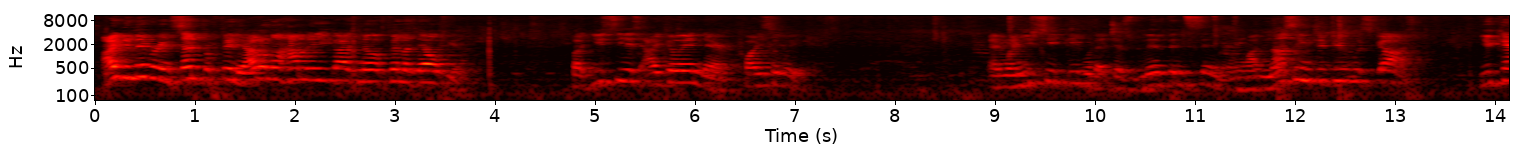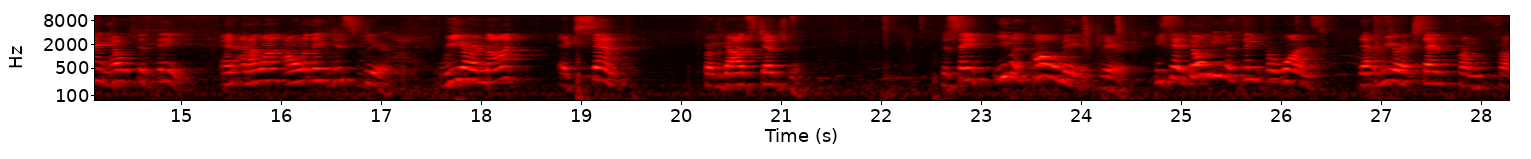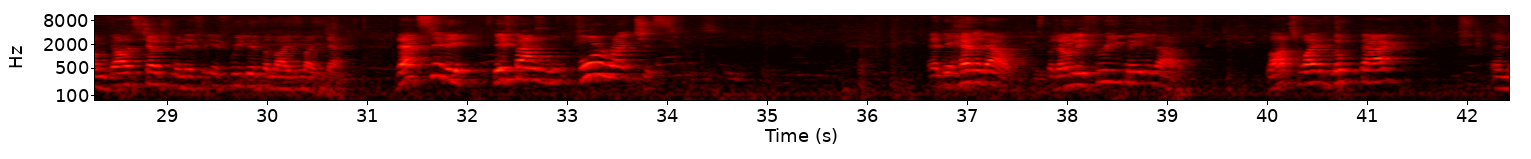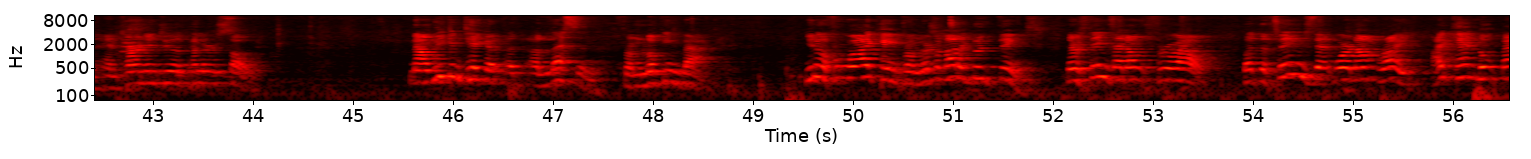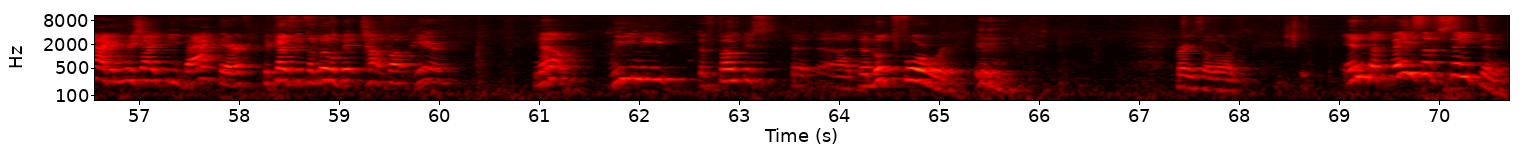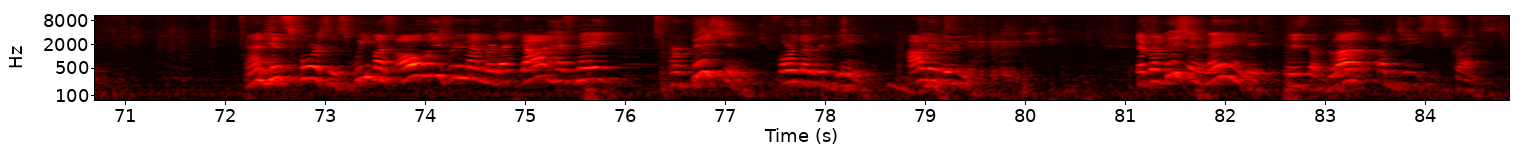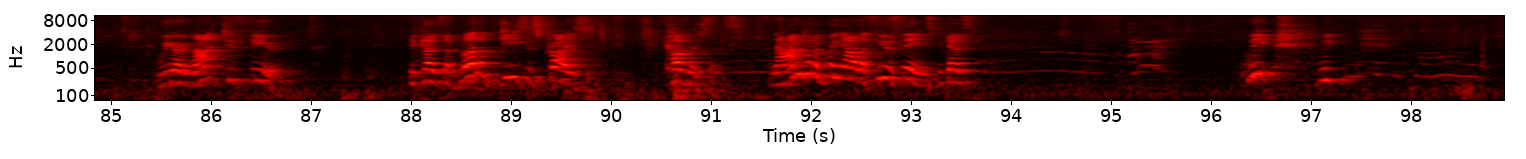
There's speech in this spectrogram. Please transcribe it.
I deliver in Central Philly. I don't know how many of you guys know Philadelphia, but you see, I go in there twice a week. And when you see people that just live in sin and want nothing to do with God, you can't help to think. And, and I, want, I want to make this clear. We are not exempt from God's judgment. The same, even Paul made it clear. He said, Don't even think for once that we are exempt from, from God's judgment if, if we live a life like that. That city, they found four righteous. And they headed out, but only three made it out. Lot's wife looked back and, and turned into a pillar of salt. Now, we can take a, a, a lesson from looking back. You know, from where I came from, there's a lot of good things. There are things I don't throw out. But the things that were not right, I can't look back and wish I'd be back there because it's a little bit tough up here. No, we need to focus, to, uh, to look forward. Praise the Lord. In the face of Satan and his forces, we must always remember that God has made provision for the redeemed. Hallelujah. The provision mainly is the blood of Jesus Christ. We are not to fear because the blood of Jesus Christ covers us. Now, I'm going to bring out a few things because we, we,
